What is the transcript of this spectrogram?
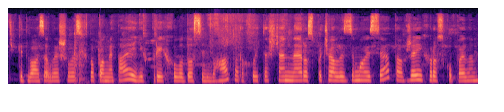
Тільки два залишилось. Хто пам'ятає, їх приїхало досить багато. Рахуйте, ще не розпочали зимові свята, а вже їх розкупили.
